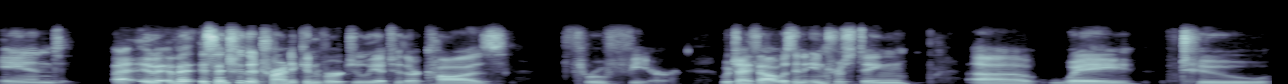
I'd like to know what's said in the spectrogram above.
and uh, essentially they're trying to convert juliet to their cause through fear which i thought was an interesting uh way to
